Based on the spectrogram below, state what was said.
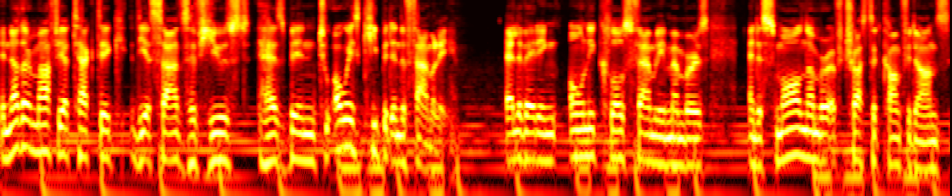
Another mafia tactic the Assads have used has been to always keep it in the family, elevating only close family members and a small number of trusted confidants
